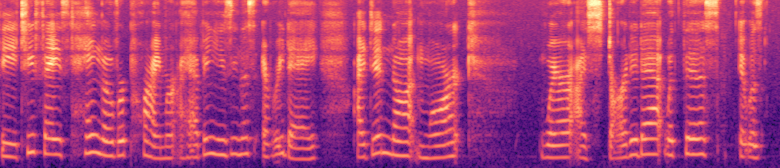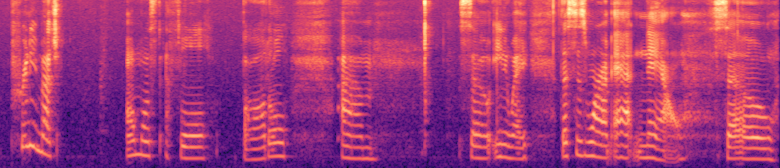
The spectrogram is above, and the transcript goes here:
the Too Faced Hangover Primer. I have been using this every day. I did not mark where I started at with this. It was pretty much almost a full bottle. Um, so anyway, this is where I'm at now. So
